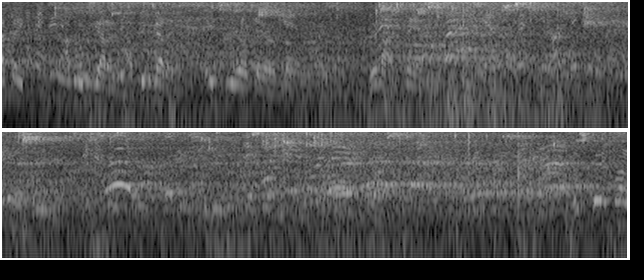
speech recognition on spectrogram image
I think I believe we got a I believe got an ACL tear or something. They're not standing. In front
